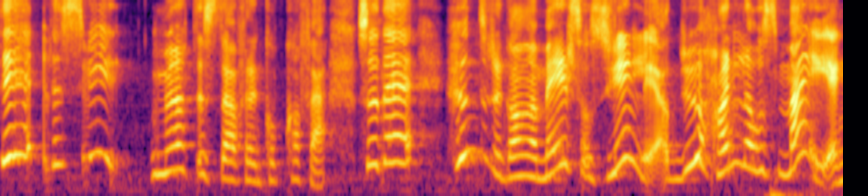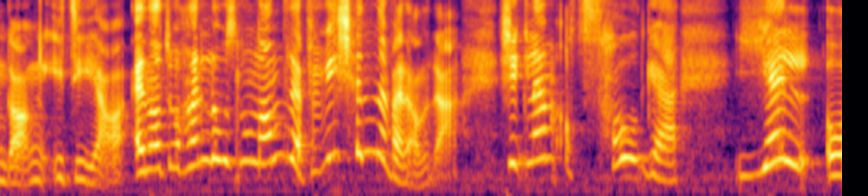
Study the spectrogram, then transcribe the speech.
det, Hvis vi møtes da for en kopp kaffe, så er det 100 ganger mer sannsynlig at du handler hos meg en gang i tida, enn at du handler hos noen andre. For vi kjenner hverandre. Ikke glem at salget gjelder å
